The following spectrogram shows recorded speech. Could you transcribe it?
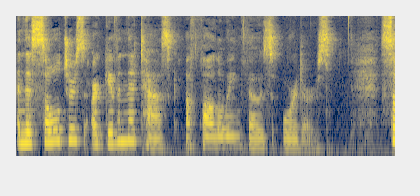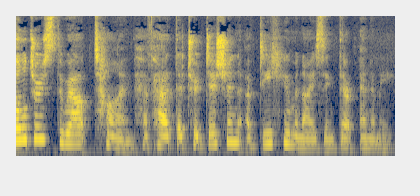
and the soldiers are given the task of following those orders. Soldiers throughout time have had the tradition of dehumanizing their enemy.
